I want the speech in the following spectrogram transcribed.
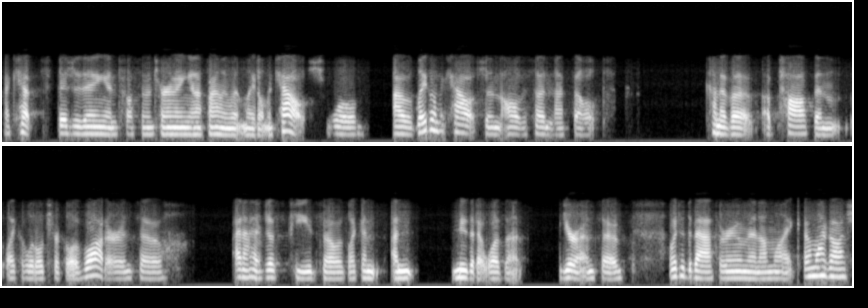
I kept fidgeting and tossing and turning and I finally went and laid on the couch. Well, I was laid on the couch and all of a sudden I felt kind of a, a pop and like a little trickle of water and so and I had just peed so I was like I, I knew that it wasn't urine. So I went to the bathroom and I'm like oh my gosh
